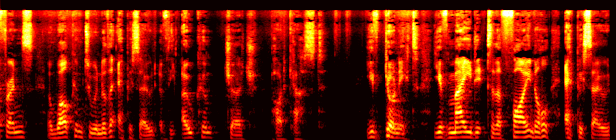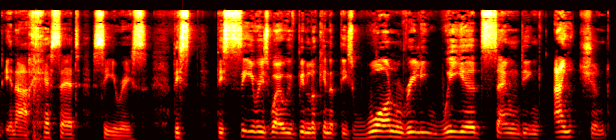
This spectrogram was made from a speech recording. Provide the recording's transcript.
friends, and welcome to another episode of the Oakham Church podcast. You've done it. You've made it to the final episode in our Chesed series. This this series where we've been looking at this one really weird sounding ancient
